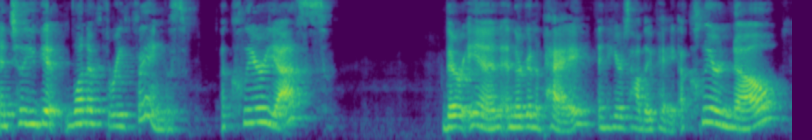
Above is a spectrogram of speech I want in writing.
until you get one of three things a clear yes, they're in and they're going to pay, and here's how they pay. A clear no,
